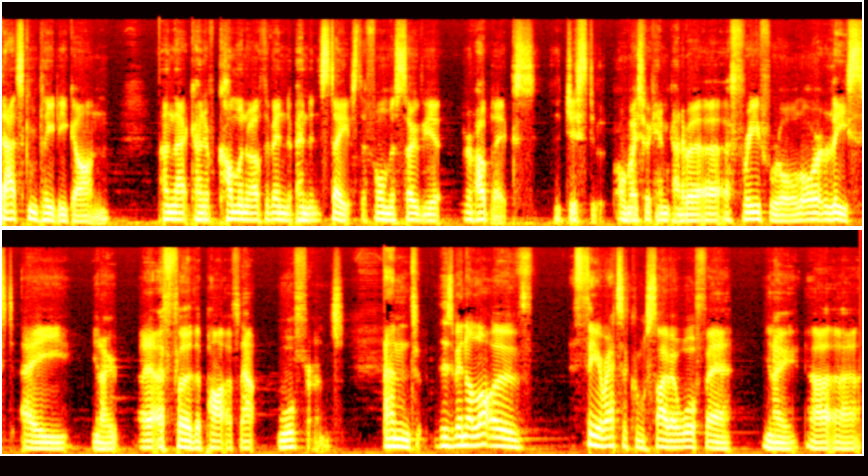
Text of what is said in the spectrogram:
that's completely gone. And that kind of Commonwealth of Independent States, the former Soviet republics, just almost became kind of a, a free for all, or at least a, you know, a, a further part of that war front. And there's been a lot of theoretical cyber warfare you know, uh, uh,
